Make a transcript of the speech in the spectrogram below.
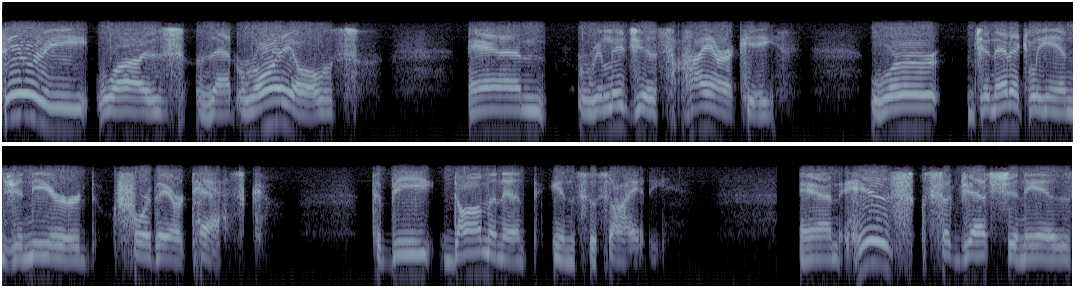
theory was that royals and religious hierarchy were genetically engineered for their task to be dominant in society. And his suggestion is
